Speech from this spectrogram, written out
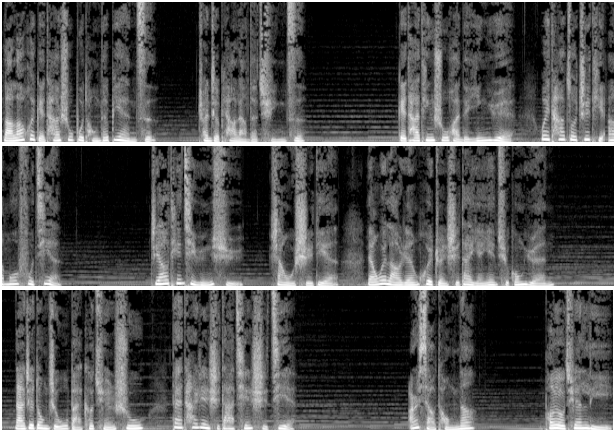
姥姥会给她梳不同的辫子，穿着漂亮的裙子，给她听舒缓的音乐，为她做肢体按摩复健。只要天气允许，上午十点，两位老人会准时带妍妍去公园，拿着动植物百科全书，带他认识大千世界。而小童呢？朋友圈里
